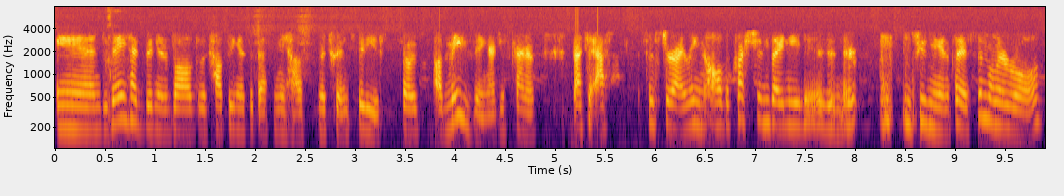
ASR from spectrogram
and they had been involved with helping at the Bethany House in the Twin Cities. So it's amazing. I just kind of got to ask Sister Eileen all the questions I needed, and they're excuse me, to play a similar role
